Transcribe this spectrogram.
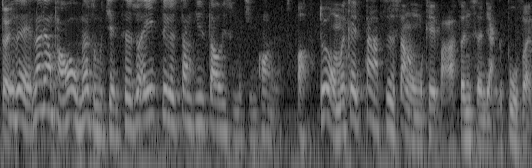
对不对？那这样跑的话，我们要怎么检测说，哎，这个脏器是到底什么情况呢？哦，对，我们可以大致上我们可以把它分成两个部分。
